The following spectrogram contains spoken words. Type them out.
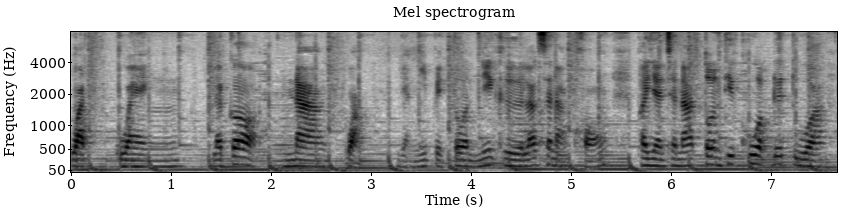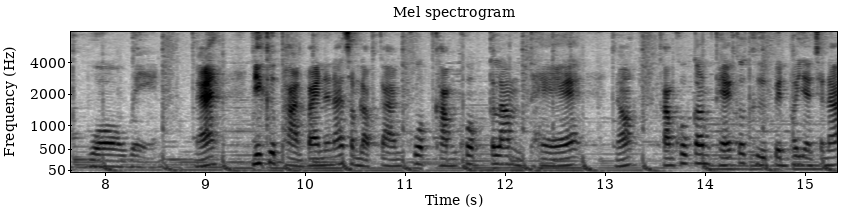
กวัดแกว่ง แล้วก็นางกวักอย่างนี้เป็นต้นนี่คือลักษณะของพยัญชนะต้นที่ควบด้วยตัววอแหวนนะนี่คือผ่านไปนะนะสำหรับการควบคำควบกล้ำแท้เนาะคำควบกล้ำแท้ก็คือเป็นพยัญชนะ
